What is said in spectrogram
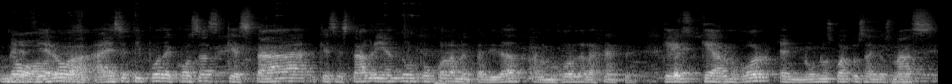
Me refiero a, ese tipo de cosas que, está, que se está abriendo un poco la mentalidad a lo mejor de la gente, que, pues que a lo mejor en unos cuantos años más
